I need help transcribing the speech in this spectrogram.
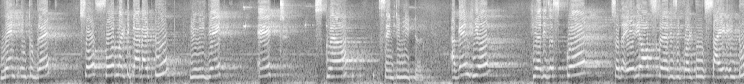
length into breadth. So 4 multiplied by 2 you will get 8 square centimeter. Again here here is a square. So the area of square is equal to side into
